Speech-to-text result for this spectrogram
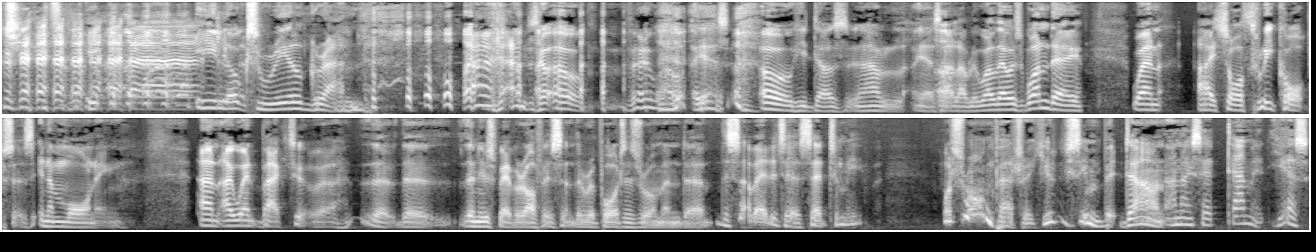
he, he looks real grand. and, and so, oh, very well. Yes. Oh, he does. How, yes, how lovely. Well, there was one day when I saw three corpses in a morning. And I went back to uh, the, the the newspaper office and the reporter's room, and uh, the sub editor said to me, What's wrong, Patrick? You, you seem a bit down. And I said, Damn it, yes.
